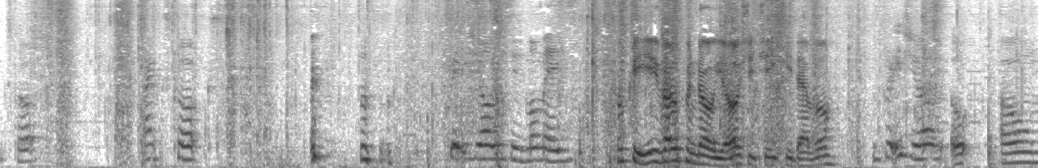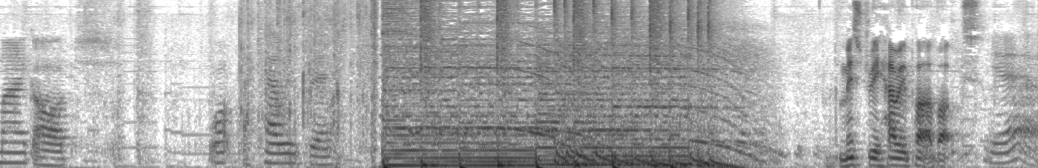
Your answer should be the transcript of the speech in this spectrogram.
Thanks, Cooks. Thanks, Cooks. pretty sure this is Mummy's. Cookie, you've opened all yours, you cheeky devil. I'm pretty sure. Oh, oh my god. What the hell is this? A mystery Harry Potter box. Yeah.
